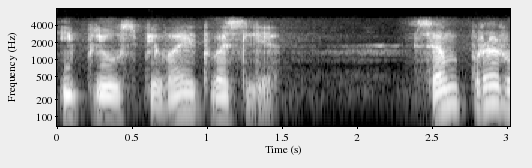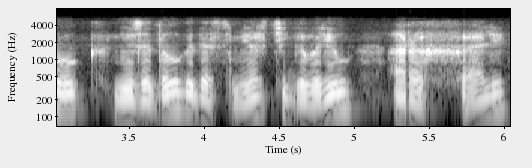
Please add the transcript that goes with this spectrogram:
и преуспевает во зле. Сам пророк незадолго до смерти говорил о Рахале,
